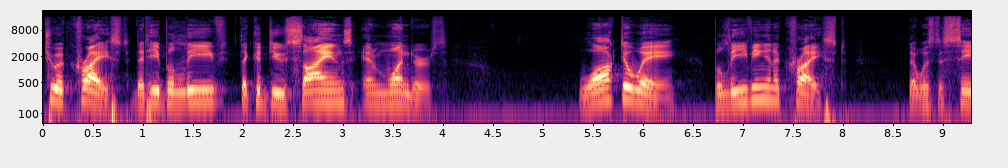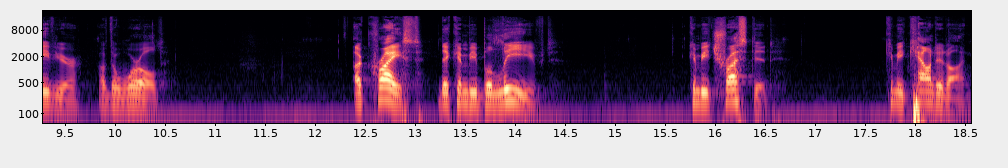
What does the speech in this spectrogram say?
to a Christ that he believed that could do signs and wonders, walked away believing in a Christ that was the Savior of the world. A Christ that can be believed, can be trusted, can be counted on.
